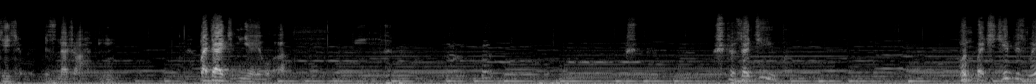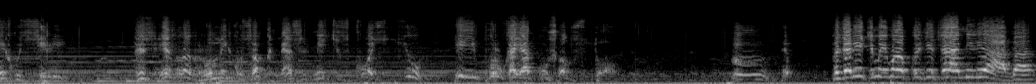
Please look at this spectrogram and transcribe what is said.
Обойтись без ножа. Подайте мне его. Что за диво? Он почти без моих усилий разрезал огромный кусок мяса вместе с костью и по рукоятку ушел в стол. Позовите моего кузнеца Амелиада.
